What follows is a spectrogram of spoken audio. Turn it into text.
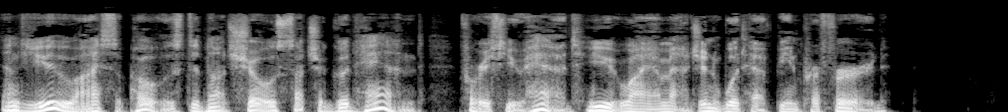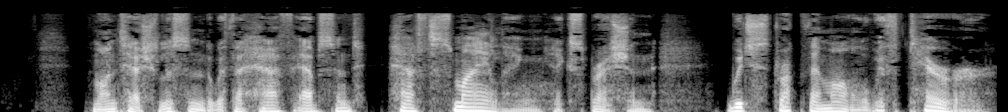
and you, I suppose, did not show such a good hand, for if you had, you, I imagine, would have been preferred." Montes listened with a half absent, half smiling expression, which struck them all with terror.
